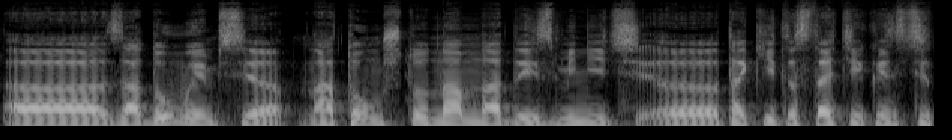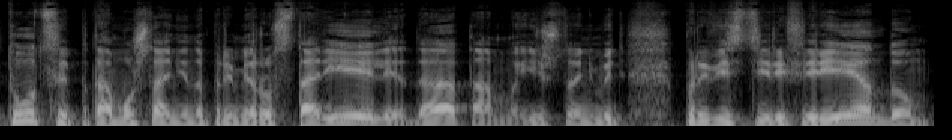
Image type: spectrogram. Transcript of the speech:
э, задумаемся о том, что нам надо изменить э, такие-то статьи Конституции, потому что они, например, устарели, да, там, и что-нибудь провести референдум,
